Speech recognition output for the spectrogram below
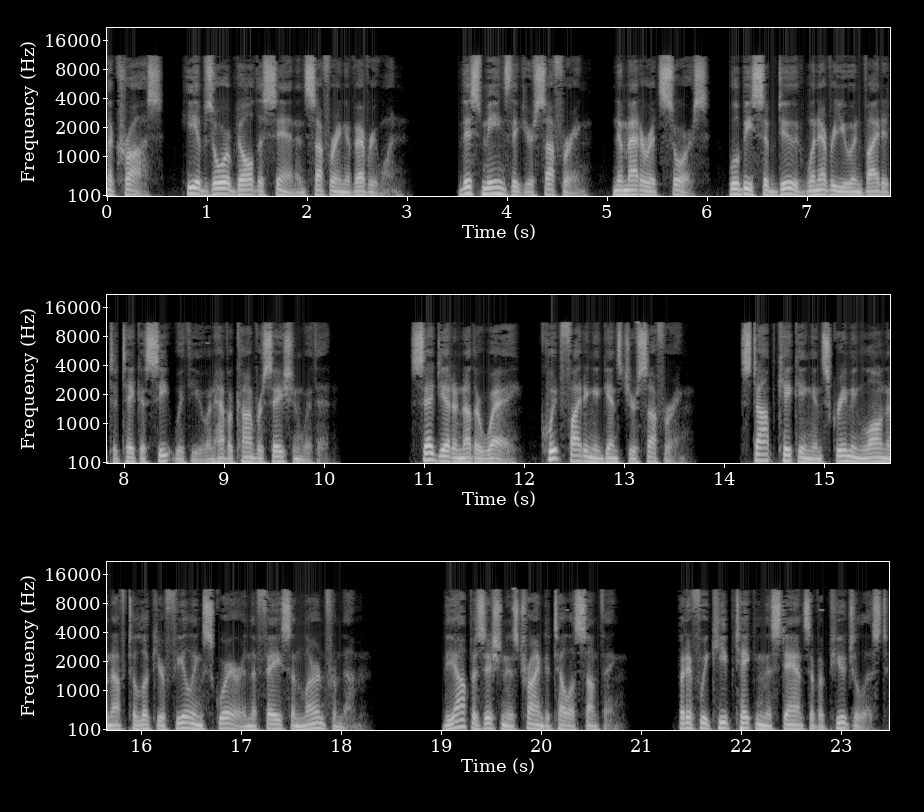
the cross, he absorbed all the sin and suffering of everyone. This means that your suffering, no matter its source, will be subdued whenever you invite it to take a seat with you and have a conversation with it. Said yet another way, quit fighting against your suffering. Stop kicking and screaming long enough to look your feelings square in the face and learn from them. The opposition is trying to tell us something. But if we keep taking the stance of a pugilist,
